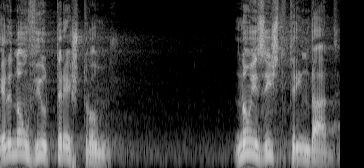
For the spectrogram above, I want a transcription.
Ele não viu três tronos. Não existe trindade.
